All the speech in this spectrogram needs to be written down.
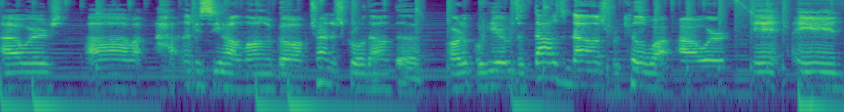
hours. Um, let me see how long ago. I'm trying to scroll down the article here. It was a thousand dollars per kilowatt hour in, in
